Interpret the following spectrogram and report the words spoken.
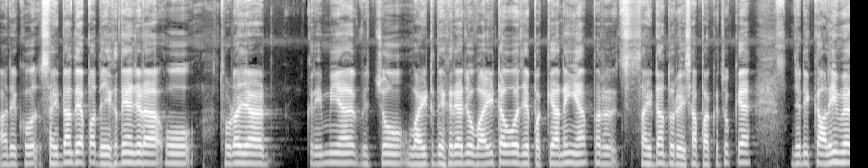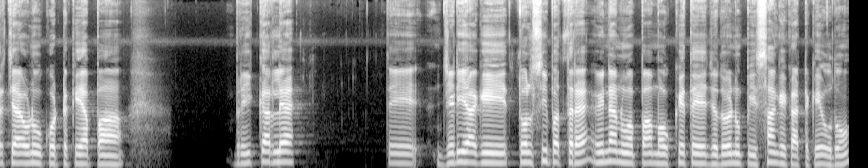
ਆ ਦੇਖੋ ਸਾਈਡਾਂ ਤੇ ਆਪਾਂ ਦੇਖਦੇ ਆ ਜਿਹੜਾ ਉਹ ਥੋੜਾ ਜਿਹਾ ਕਰੀਮੀ ਹੈ ਵਿੱਚੋਂ ਵਾਈਟ ਦਿਖ ਰਿਹਾ। ਜੋ ਵਾਈਟ ਆ ਉਹ ਅਜੇ ਪੱਕਿਆ ਨਹੀਂ ਆ, ਪਰ ਸਾਈਡਾਂ ਤੋਂ ਰੇਸ਼ਾ ਪੱਕ ਚੁੱਕਿਆ ਜਿਹੜੀ ਕਾਲੀ ਮਿਰਚ ਹੈ ਉਹਨੂੰ ਕੁੱਟ ਕੇ ਆਪਾਂ ਬਰੀਕ ਕਰ ਲਿਆ। ਹੈ। ਤੇ ਜਿਹੜੀ ਆ ਗਈ ਤੁਲਸੀ ਪੱਤਰ ਹੈ, ਇਹਨਾਂ ਨੂੰ ਆਪਾਂ ਮੌਕੇ ਤੇ ਜਦੋਂ ਇਹਨੂੰ ਪੀਸਾਂਗੇ ਕੱਟ ਕੇ, ਉਦੋਂ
